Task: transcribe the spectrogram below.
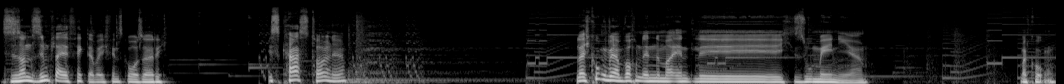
Das ist so ein simpler Effekt, aber ich finde es großartig. Ist Cast toll, ne? Vielleicht gucken wir am Wochenende mal endlich Zoomania. Mal gucken.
